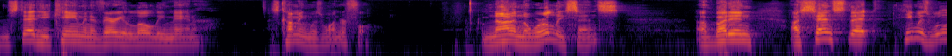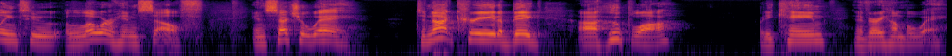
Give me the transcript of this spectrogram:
But instead, he came in a very lowly manner. His coming was wonderful not in the worldly sense, uh, but in a sense that he was willing to lower himself in such a way to not create a big uh, hoopla, but he came in a very humble way.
